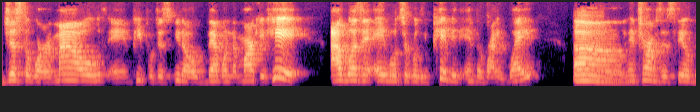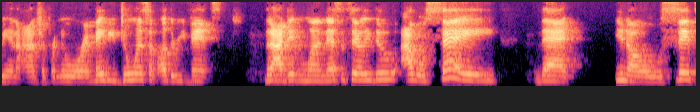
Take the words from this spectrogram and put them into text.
just the word of mouth and people just, you know, that when the market hit, I wasn't able to really pivot in the right way um, mm. in terms of still being an entrepreneur and maybe doing some other events that I didn't want to necessarily do. I will say that, you know, since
